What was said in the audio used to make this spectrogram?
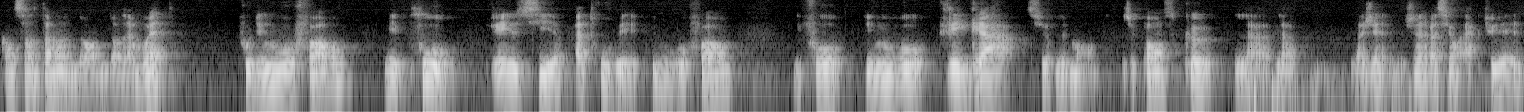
Constantin dans, dans, La Mouette, il faut de nouveaux formes, mais pour réussir à trouver de nouveaux formes, il faut des nouveaux regards sur le monde. Je pense que la, génération actuelle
